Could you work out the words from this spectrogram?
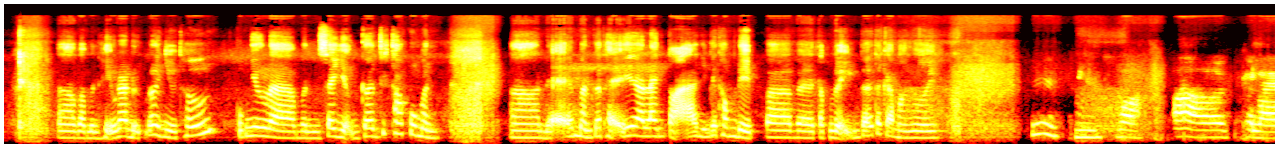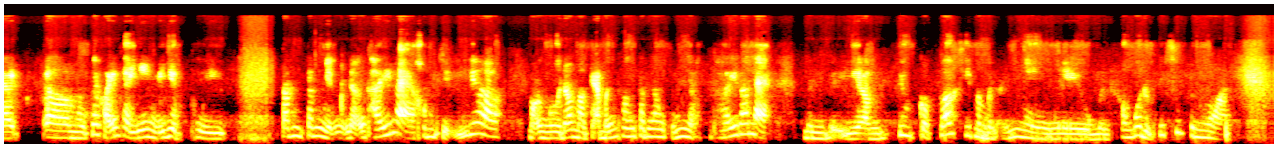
Ờ, và mình hiểu ra được rất là nhiều thứ, cũng như là mình xây dựng kênh TikTok của mình, ờ, để mình có thể, ờ, lan tỏa những cái thông điệp, về tập luyện tới tất cả mọi người. Ừ, ừ. wow. Ờ, là, ờ, một cái khoảng thời gian nghỉ dịch thì Tâm Tâm nhận nhận thấy là không chỉ, uh, mọi người đâu mà cả bản thân Tâm nhân cũng nhận thấy đó là mình bị, ờm, tiêu cực á, khi mà mình ở nhà nhiều, mình không có được tiếp xúc bên ngoài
